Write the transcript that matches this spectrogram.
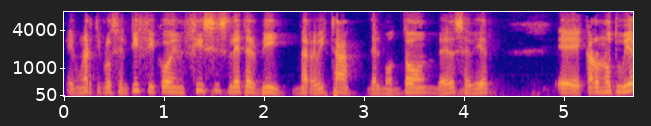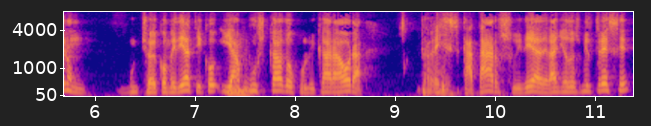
en un artículo científico en Physics Letter B, una revista del montón de Elsevier. claro, no tuvieron mucho eco mediático y han buscado publicar ahora, rescatar su idea del año 2013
